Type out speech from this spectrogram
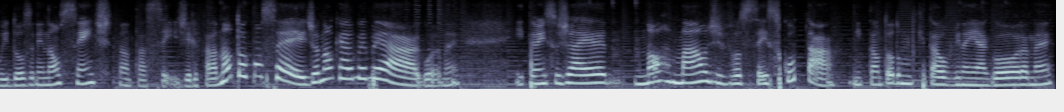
O idoso ele não sente tanta sede. Ele fala: "Não tô com sede, eu não quero beber água", né? Então isso já é normal de você escutar. Então todo mundo que está ouvindo aí agora, né,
